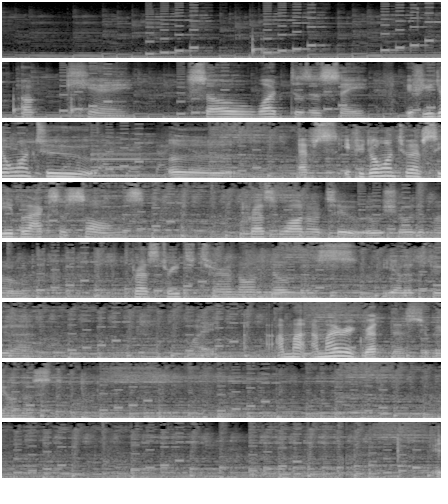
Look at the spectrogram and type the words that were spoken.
Okay, so what does it say? If you don't want to, uh, if you don't want to FC Black's songs, press 1 or 2, it will show the mode. Press 3 to turn on notice. Yeah, let's do that. Wait, I I might regret this, to be honest.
